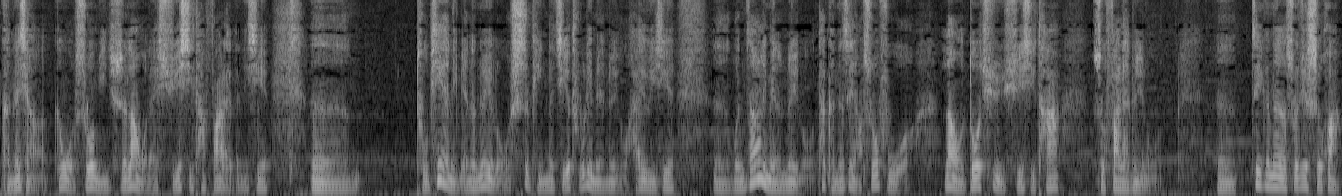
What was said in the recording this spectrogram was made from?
可能想跟我说明，就是让我来学习他发来的那些，嗯，图片里面的内容、视频的截图里面的内容，还有一些，嗯，文章里面的内容。他可能是想说服我，让我多去学习他所发来内容。嗯，这个呢说句实话。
